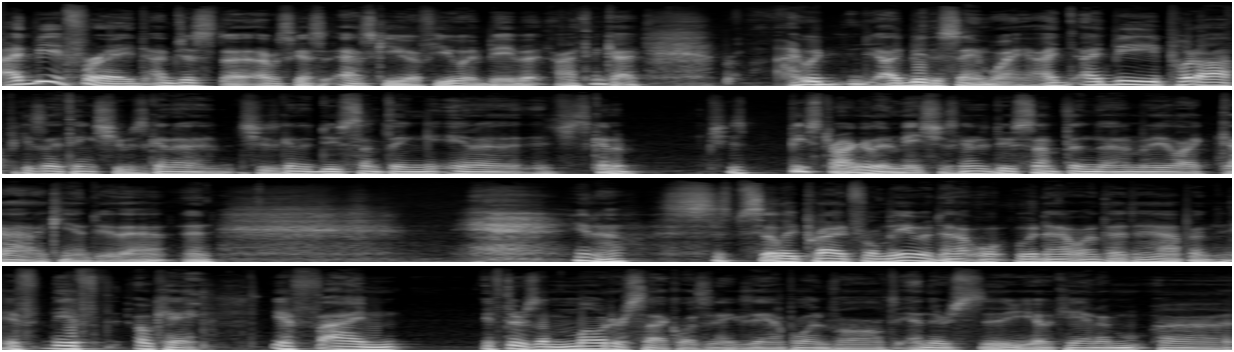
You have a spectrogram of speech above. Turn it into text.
I'd be afraid. I'm just uh, I was going to ask you if you would be, but I think I I would I'd be the same way. I'd, I'd be put off because I think she was gonna she was gonna do something in a she's gonna she's be stronger than me. She's gonna do something that I'm gonna be like God I can't do that and you know, silly, prideful me would not would not want that to happen. If if okay, if I'm if there's a motorcycle as an example involved, and there's okay, and I'm uh,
